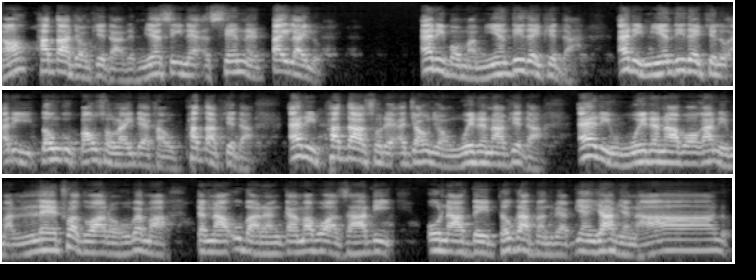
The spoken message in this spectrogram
နော်ဖတ်တာကြောင့်ဖြစ်တာတဲ့မျက်စိနဲ့အစင်းနဲ့တိုက်လိုက်လို့အဲ့ဒီပေါ်မှာမြင်သိစိတ်ဖြစ်တာ အဲ့ဒီမြင်သိစိတ်ဖြစ်လို့အဲ့ဒီသုံးခုပေါင်းစုံလိုက်တဲ့အခါကိုဖတ်တာဖြစ်တာအဲ့ဒီဖတ်တာဆိုတဲ့အကြောင်းကြောင့်ဝေဒနာဖြစ်တာအဲ့ဒီဝေဒနာပေါ်ကနေမှလဲထွက်သွားတော့ဟိုဘက်မှာတဏှာဥပါဒံကာမဘဝဇာတိအိုနာသိဒုက္ခမှန်တယ်ပြန်ရပြန်တာလို့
